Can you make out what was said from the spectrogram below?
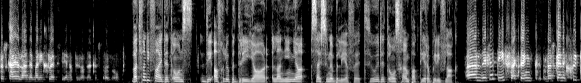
verskeie lande, maar die grootste een op die oomblik is Brasil. Wat van die feit dat ons die afgelope 3 jaar La Niña seisoene beleef het? Hoe het dit ons geïmpakteer op hierdie vlak? Ehm um, definitief, ek dink waarskynlik goed,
